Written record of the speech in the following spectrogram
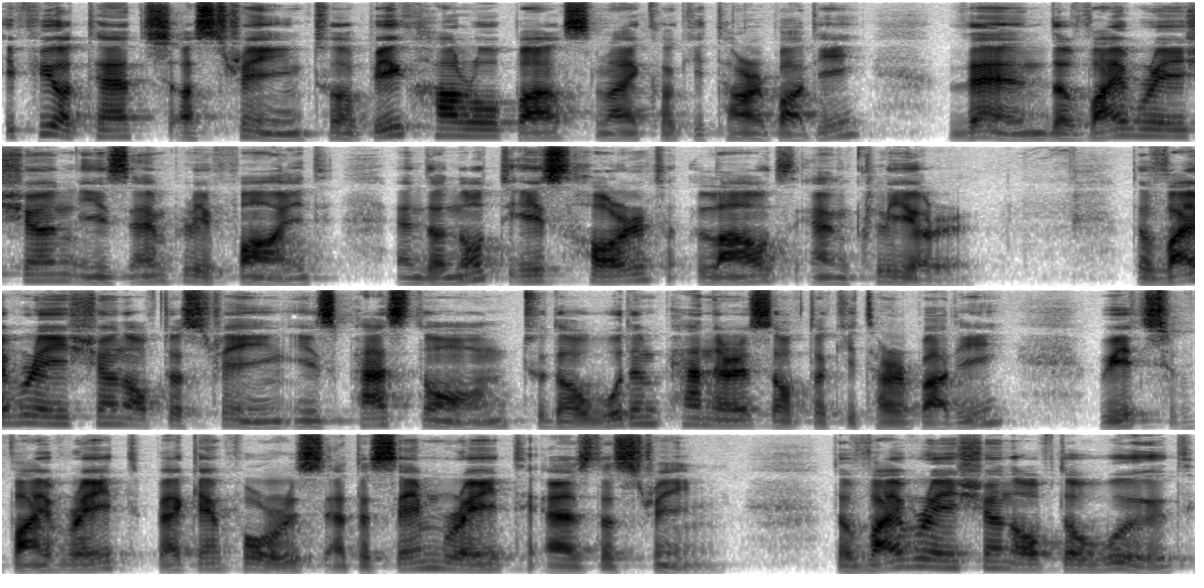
if you attach a string to a big hollow box like a guitar body, then the vibration is amplified and the note is heard loud and clear. The vibration of the string is passed on to the wooden panels of the guitar body, which vibrate back and forth at the same rate as the string. The vibration of the wood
